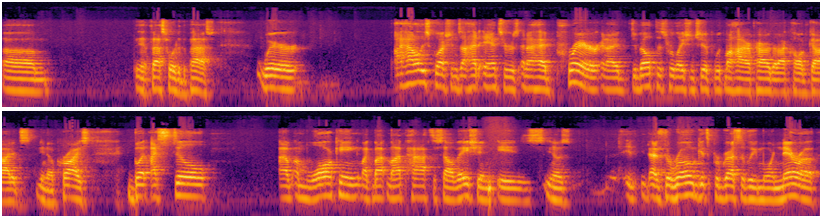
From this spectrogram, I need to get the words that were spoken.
um, yeah, fast forward to the past, where I had all these questions, I had answers, and I had prayer, and I developed this relationship with my higher power that I called God. It's you know Christ, but I still. I'm I'm walking like my, my path to salvation is you know it, as the road gets progressively more narrow,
